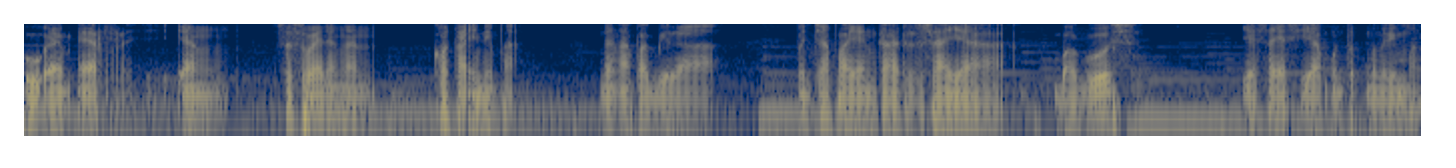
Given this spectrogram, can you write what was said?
UMR yang sesuai dengan kota ini pak. Dan apabila pencapaian karir saya bagus, ya saya siap untuk menerima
